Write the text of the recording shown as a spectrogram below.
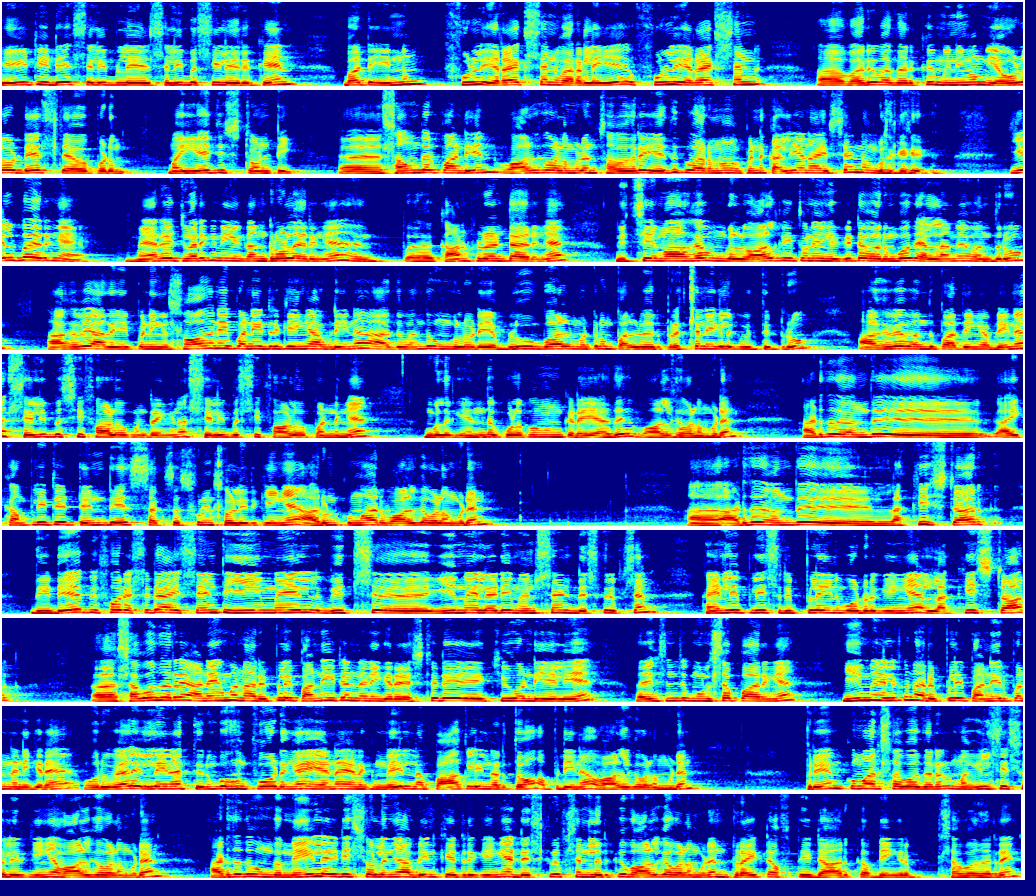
எயிட்டி டேஸ் செலிபிளே செலிபஸியில் இருக்கேன். பட் இன்னும் ஃபுல் எராக்ஷன் வரலையே. ஃபுல் எராக்ஷன் வருவதற்கு மினிமம் எவ்வளோ டேஸ் தேவைப்படும்? My age is twenty Soundar Pandian வாழ்க வளமுடன் சகோதரர் எதுக்கு வரணும்? அப்படின்னு கல்யாணம் ஆயிடுச்சேன்னு உங்களுக்கு? இயல்பாக இருங்க. மேரேஜ் வரைக்கும் நீங்கள் கண்ட்ரோலாக இருங்க. கான்ஃபிடெண்ட்டாக இருங்க. நிச்சயமாக உங்கள் வாழ்க்கை துணை கிட்டே வரும்போது எல்லாமே வந்துடும் ஆகவே அதை இப்போ நீங்கள் சோதனை பண்ணிகிட்டு இருக்கீங்க அப்படின்னா அது வந்து உங்களுடைய ப்ளூ பால் மற்றும் பல்வேறு பிரச்சனைகளுக்கு வித்துட்டுரும் ஆகவே வந்து பார்த்தீங்க அப்படின்னா செலிபஸி ஃபாலோ பண்ணுறீங்கன்னா செலிபஸி ஃபாலோ பண்ணுங்கள் உங்களுக்கு எந்த குழப்பமும் கிடையாது. வாழ்க வளமுடன். அடுத்தது வந்து ஐ கம்ப்ளீட்டட் டென் டேஸ் சக்ஸஸ்ஃபுல்னு சொல்லியிருக்கீங்க. அருண்குமார் வாழ்க வளமுடன். அடுத்தது வந்து Lucky Stark the day before yesterday I sent email which email ID mention description kindly please ரிப்ளைன்னு போட்டிருக்கீங்க. லக்கி ஸ்டார்க் சகோதரரை அநேகமாக நான் ரிப்ளை பண்ணிட்டேன்னு நினைக்கிறேன். எஸ்டர்டே கியூஎன்டிஏலேயே தயவு செஞ்சு முழுசாக பாருங்கள் இமெயிலுக்கும் நான் ரிப்ளை பண்ணியிருப்பேன்னு நினைக்கிறேன். ஒரு வேளை இல்லைன்னா திரும்பவும் போடுங்க. ஏன்னா எனக்கு மெயில் நான் பார்க்கலின்னு அர்த்தம். அப்படின்னா வாழ்க வளமுடன். பிரேம்குமார் சகோதரர் மகிழ்ச்சி சொல்லியிருக்கீங்க. வாழ்க வளமுடன். அடுத்தது உங்கள் மெயில் ஐடி சொல்லுங்கள் அப்படின்னு கேட்டிருக்கீங்க. டிஸ்கிரிப்ஷனில் இருக்குது வாழ்க வளமுடன். பிரைட் ஆஃப் தி டார்க் அப்படிங்கிற சகோதரர்.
